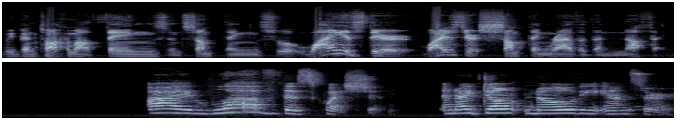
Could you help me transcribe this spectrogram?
we've been talking about things and some things. Why is there why is there something rather than nothing? I love this question, and I don't know the answer,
